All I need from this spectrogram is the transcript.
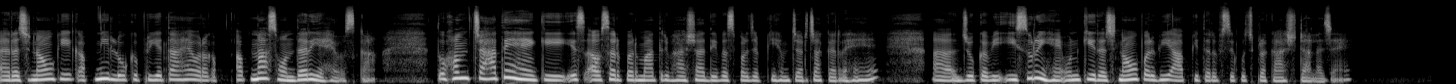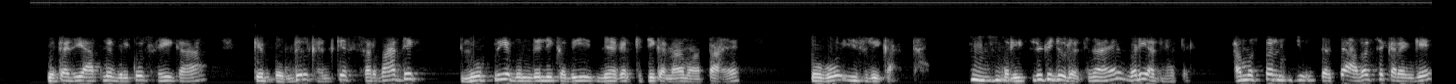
रचनाओं की एक अपनी लोकप्रियता है और अपना सौंदर्य है उसका। तो हम चाहते हैं कि इस अवसर पर मातृभाषा दिवस पर जबकि हम चर्चा कर रहे हैं जो कवि ईसुरी हैं, उनकी रचनाओं पर भी आपकी तरफ़ से कुछ प्रकाश डाला जाए। मीता जी आपने बिल्कुल सही कहा कि बुंदेलखंड के सर्वाधिक लोकप्रिय बुंदेली कवि में अगर किसी का नाम आता है तो वो ईसरी का आता है हम्म, हम्म। और ईसरी की जो रचना है बड़ी अद्भुत है। हम उस पर चर्चा अवश्य करेंगे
